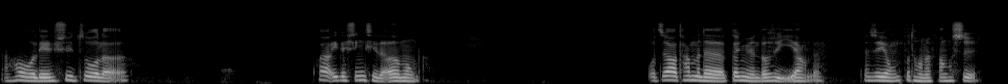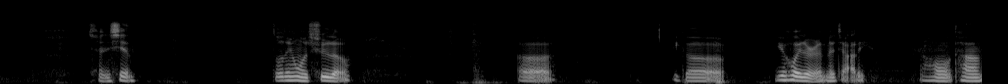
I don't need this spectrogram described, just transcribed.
然后我连续做了快要一个星期的噩梦吧。我知道他们的根源都是一样的，但是用不同的方式呈现。昨天我去了，呃，一个约会的人的家里，然后他。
